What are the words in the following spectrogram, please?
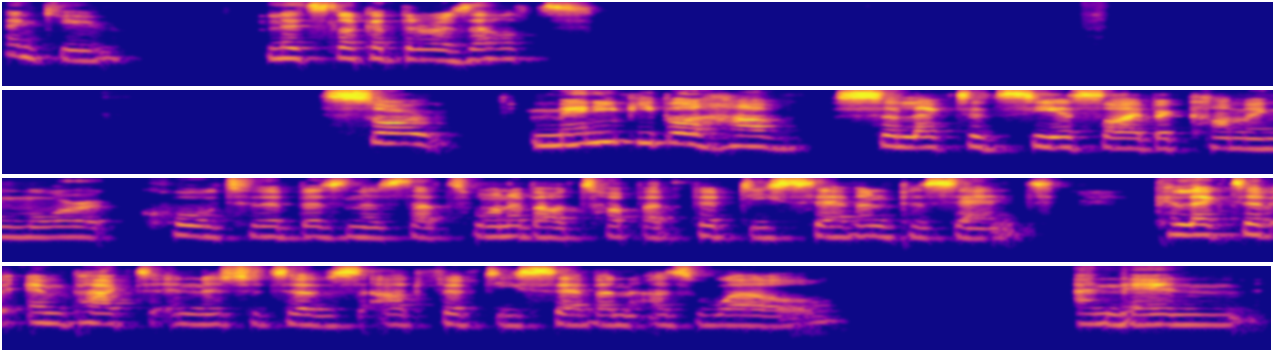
Thank you. Let's look at the results. So many people have selected CSI becoming more core to the business. That's one of our top at 57% collective impact initiatives at 57 as well. And then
